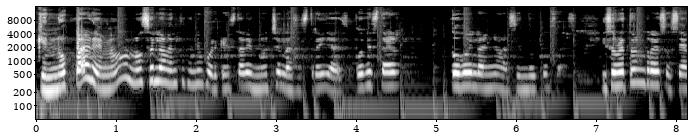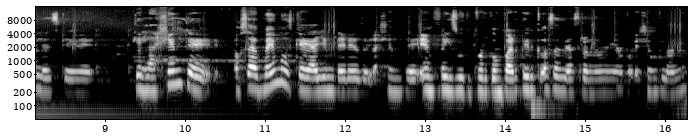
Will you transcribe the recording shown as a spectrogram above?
que no pare, ¿no? No solamente tiene por qué estar en Noche las Estrellas, puede estar todo el año haciendo cosas. Y sobre todo en redes sociales, que, que la gente, o sea, vemos que hay interés de la gente en Facebook por compartir cosas de astronomía, por ejemplo, ¿no?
